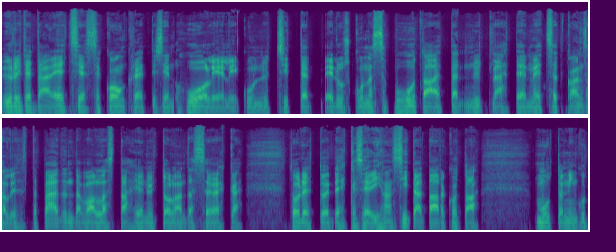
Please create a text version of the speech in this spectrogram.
yritetään etsiä se konkreettisen huoli, eli kun nyt sitten eduskunnassa puhutaan, että nyt lähtee metsät kansallisesta päätäntävallasta, ja nyt ollaan tässä jo ehkä todettu, että ehkä se ei ihan sitä tarkoita, mutta niin kuin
